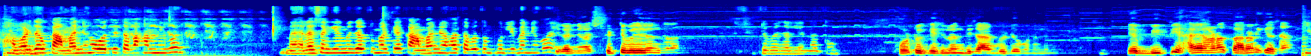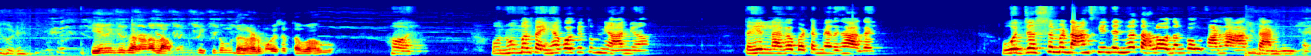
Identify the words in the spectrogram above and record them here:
हमार जब काम नहीं होते तब हम नहीं गए महिला संगीत में जब तुम्हारे क्या काम नहीं हो तब तुम कुल्ली बनी गए तिला शिट्टी बजलेन जरा छुट्टी बदल लेना तुम। फ़ोटो खींचलेन दिशा वीडियो बनलेन ये बीपी हाय होना कारण क्या था? ये ने के कारण लागून की तुम दगड़ में कैसे तबाह हो होय। उन्हों मल तहिया को कि तुम न्या न्या तही लागा बटन में आ गए। वो जस से मैं डांस किए जन तहला ओदन पर उखाड़ना आग ताड़ दी है।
